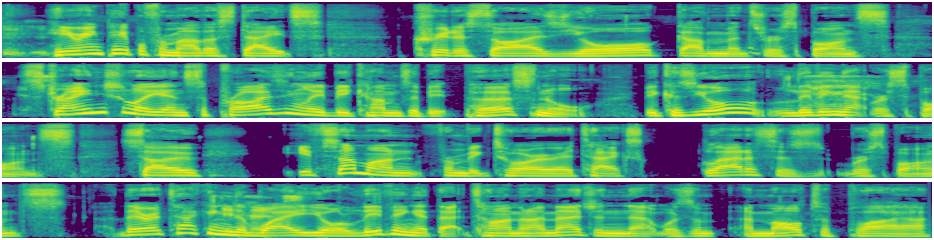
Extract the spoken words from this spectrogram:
mm-hmm. hearing people from other states criticise your government's response strangely and surprisingly becomes a bit personal because you're living that response. So if someone from Victoria attacks Gladys's response, they're attacking the way you're living at that time. And I imagine that was a, a, multiplier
